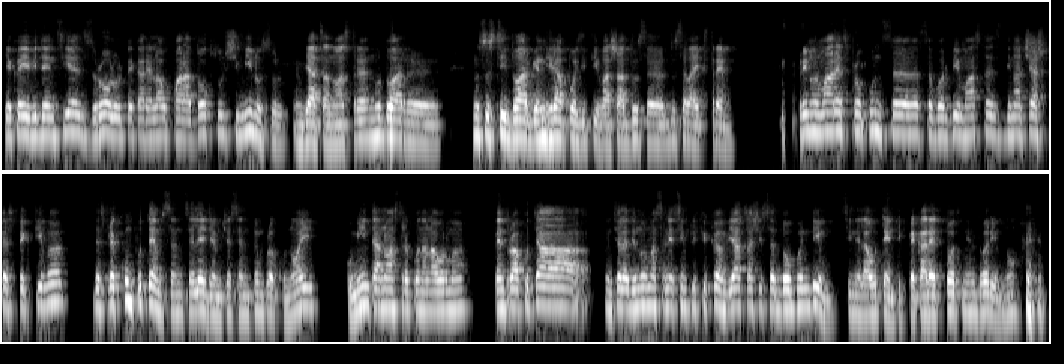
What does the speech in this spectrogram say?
e că evidențiez rolul pe care îl au paradoxul și minusul în viața noastră, nu doar nu susții doar gândirea pozitivă, așa, dusă, dusă la extrem. Prin urmare, îți propun să, să vorbim astăzi din aceeași perspectivă despre cum putem să înțelegem ce se întâmplă cu noi, cu mintea noastră până la urmă, pentru a putea, în cele din urmă, să ne simplificăm viața și să dobândim sinele autentic, pe care toți ne-l dorim, nu?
